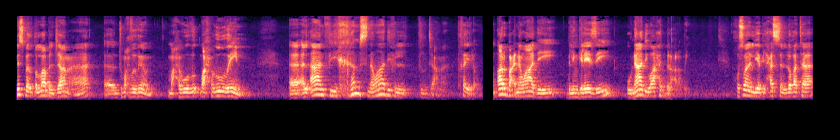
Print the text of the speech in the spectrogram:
بالنسبة لطلاب الجامعة آه، أنتم محظوظين. محظوظ محظوظين. آه، الآن في خمس نوادي في في الجامعة. تخيلوا. أربع نوادي بالإنجليزي ونادي واحد بالعربي. خصوصا اللي يبي يحسن لغته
